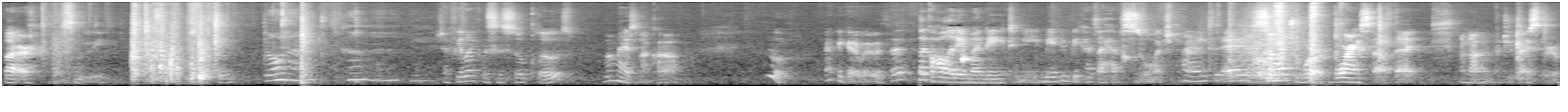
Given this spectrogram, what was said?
butter smoothie. Donuts, come me. I feel like this is so close. My head's not cut off. Ooh, I could get away with it. It's like a holiday Monday to me. Maybe because I have so much planned today. So much work, boring stuff that I'm not gonna put you guys through.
